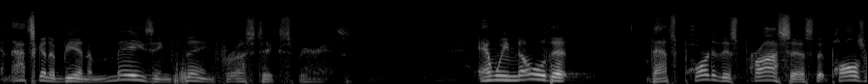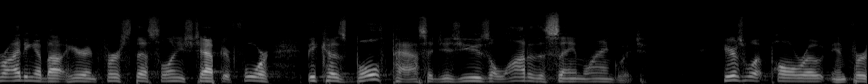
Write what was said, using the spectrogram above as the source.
And that's going to be an amazing thing for us to experience. And we know that that's part of this process that Paul's writing about here in 1 Thessalonians chapter 4 because both passages use a lot of the same language. Here's what Paul wrote in 1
